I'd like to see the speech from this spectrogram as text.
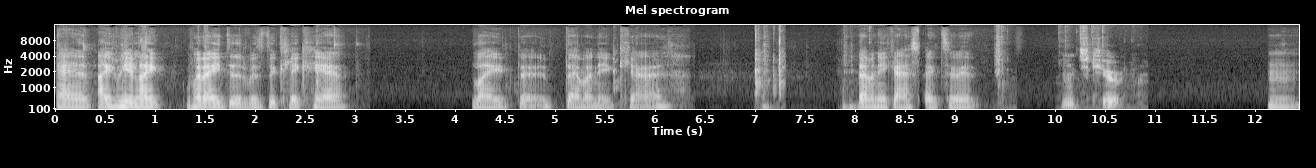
And I really like what I did was the click here, like the demonic, uh, demonic aspect to it. It's cute. Hmm.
